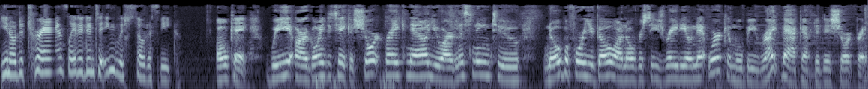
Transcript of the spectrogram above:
you know, to translate it into English, so to speak. Okay, we are going to take a short break now. You are listening to Know Before You Go on Overseas Radio Network, and we'll be right back after this short break.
